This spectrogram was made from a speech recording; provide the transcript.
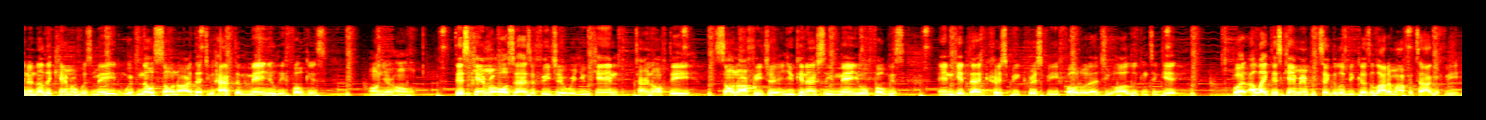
and another camera was made with no sonar that you have to manually focus on your own. This camera also has a feature where you can turn off the sonar feature and you can actually manual focus and get that crispy, crispy photo that you are looking to get. But I like this camera in particular because a lot of my photography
